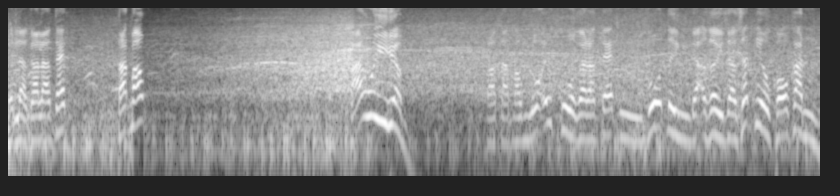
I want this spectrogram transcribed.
Đây là Galantes tạt bóng. Khá nguy hiểm. Và tạt bóng lỗi của Galantes vô tình đã gây ra rất nhiều khó khăn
